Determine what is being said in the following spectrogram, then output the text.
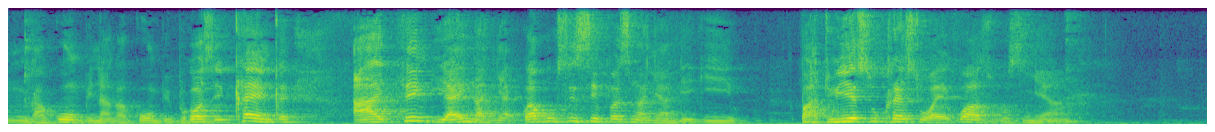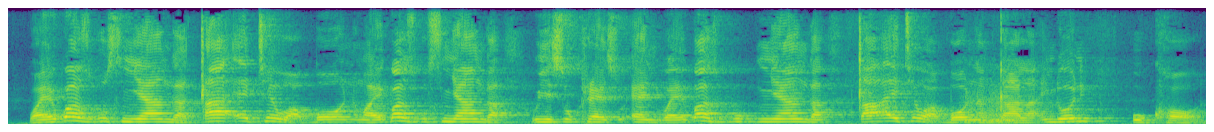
ngakumbi nangakumbi because iqhenqe i think yayinganya kwakusisifo esinganyangekiyo but uyesu kristu wayekwazi ukusinyanga. Wayekwazi ukusinyanga xa ethe wabona wayekwazi ukusinyanga uyesu kristu and wayekwazi ukukunyanga xa ethe wabona qala intoni? Ukholo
